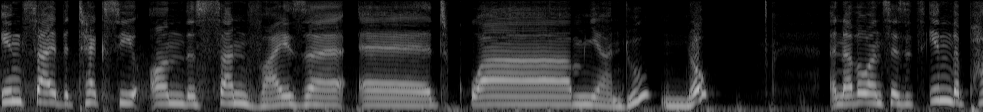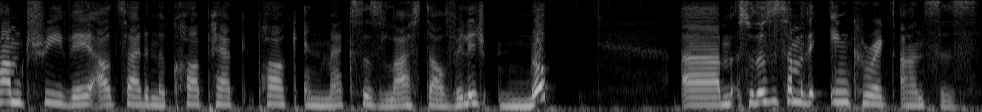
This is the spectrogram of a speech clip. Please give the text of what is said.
Inside the taxi on the sun visor at Kwamnyandu. No. Another one says it's in the palm tree there outside in the car park, park in Max's Lifestyle Village. Nope. Um, so those are some of the incorrect answers.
